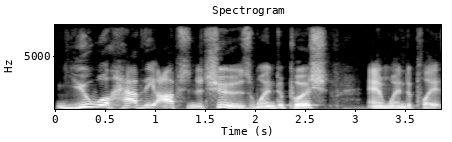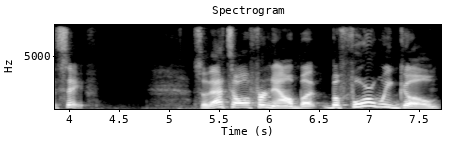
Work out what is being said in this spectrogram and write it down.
you will have the option to choose when to push and when to play it safe. So that's all for now, but before we go,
